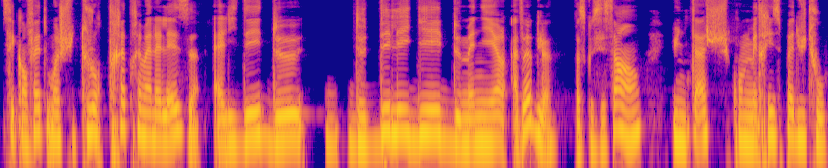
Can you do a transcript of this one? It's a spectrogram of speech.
C'est qu'en fait, moi, je suis toujours très très mal à l'aise à l'idée de de déléguer de manière aveugle parce que c'est ça, hein, une tâche qu'on ne maîtrise pas du tout.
